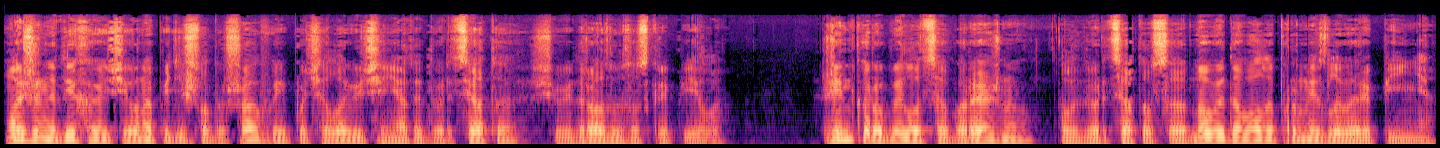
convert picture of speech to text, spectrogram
Майже не дихаючи, вона підійшла до шафи і почала відчиняти дверцята, що відразу заскрипіли. Жінка робила це обережно, але дверцята все одно видавали пронизливе репіння.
